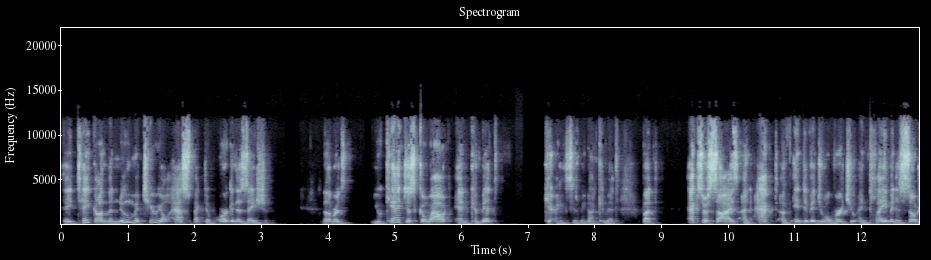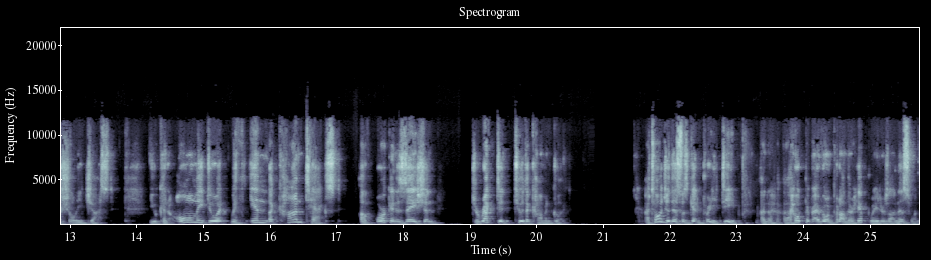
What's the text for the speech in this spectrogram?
they take on the new material aspect of organization. In other words, you can't just go out and commit, excuse me, not commit, but exercise an act of individual virtue and claim it is socially just. You can only do it within the context of organization directed to the common good. I told you this was getting pretty deep. And I hope everyone put on their hip waders on this one.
